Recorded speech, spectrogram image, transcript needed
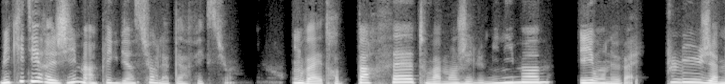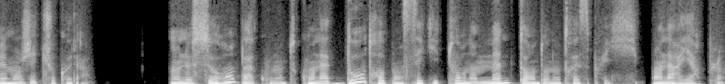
Mais qui dit régime implique bien sûr la perfection. On va être parfaite, on va manger le minimum, et on ne va jamais manger de chocolat. On ne se rend pas compte qu'on a d'autres pensées qui tournent en même temps dans notre esprit, en arrière-plan.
